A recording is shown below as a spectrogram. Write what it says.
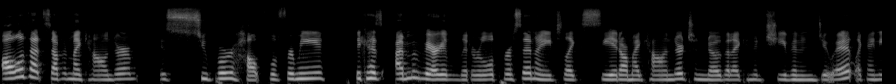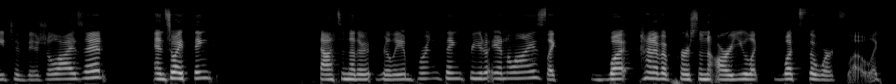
all of that stuff in my calendar is super helpful for me because I'm a very literal person. I need to like see it on my calendar to know that I can achieve it and do it. Like I need to visualize it. And so I think that's another really important thing for you to analyze. Like, what kind of a person are you? Like, what's the workflow? Like,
